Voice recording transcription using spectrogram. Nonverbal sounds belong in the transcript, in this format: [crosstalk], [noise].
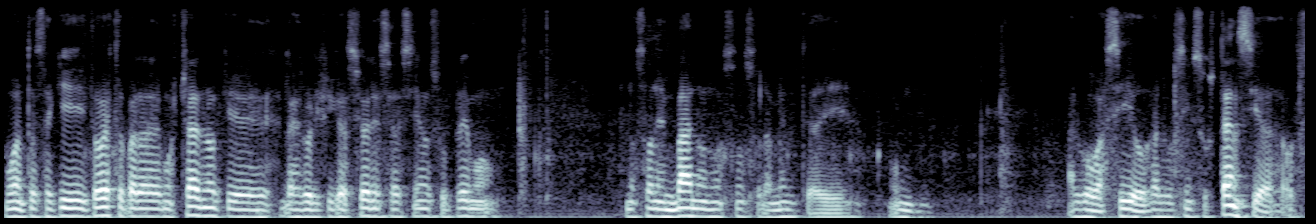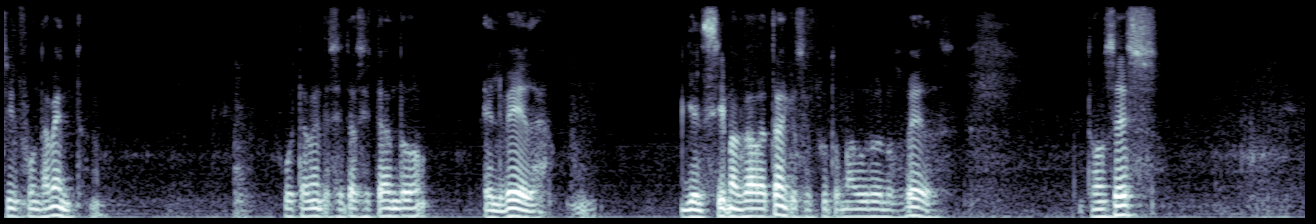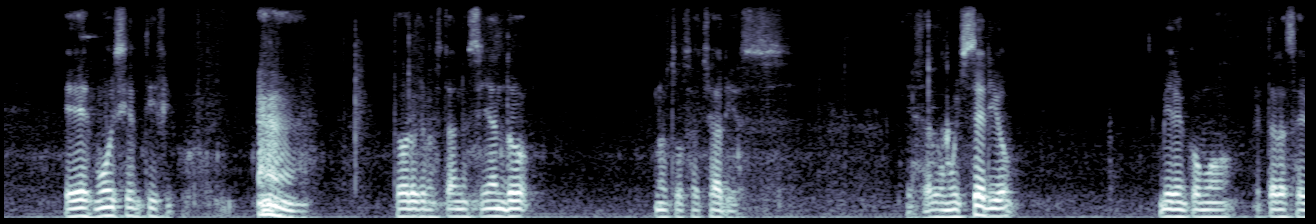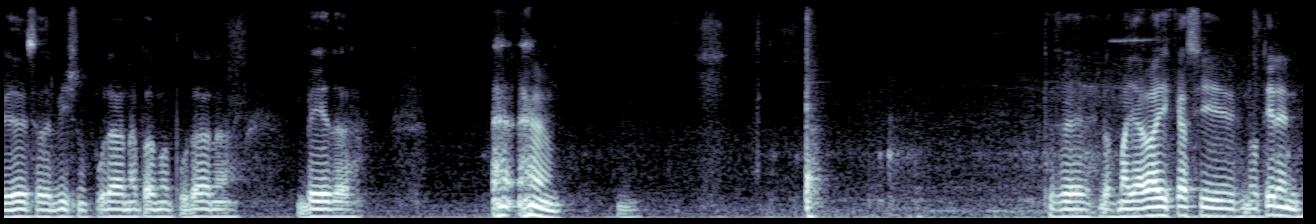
Bueno, entonces aquí todo esto para demostrarnos que las glorificaciones al Señor Supremo no son en vano, no son solamente ahí algo vacío, algo sin sustancia o sin fundamento. Justamente se está citando el Veda y el Srimad Bhagavatam, que es el fruto maduro de los Vedas. Entonces, es muy científico [clears throat] todo lo que nos están enseñando nuestros acharyas. Es algo muy serio. Miren cómo están las evidencias del Vishnu Purana, Padma Purana, Veda. Entonces, los mayavadis casi no tienen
